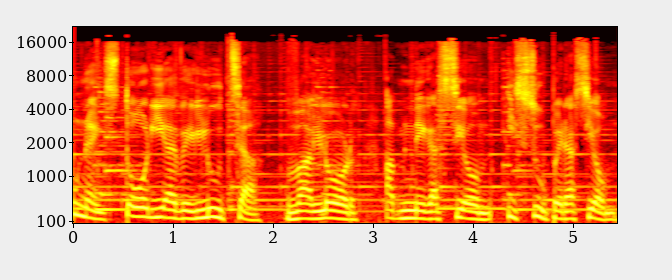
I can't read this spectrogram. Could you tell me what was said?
Una historia de lucha, valor, abnegación y superación.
